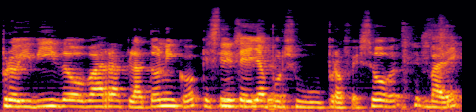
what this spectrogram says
prohibido barra platónico que Sí, siente sí, ella sí. por su profesor, ¿vale?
